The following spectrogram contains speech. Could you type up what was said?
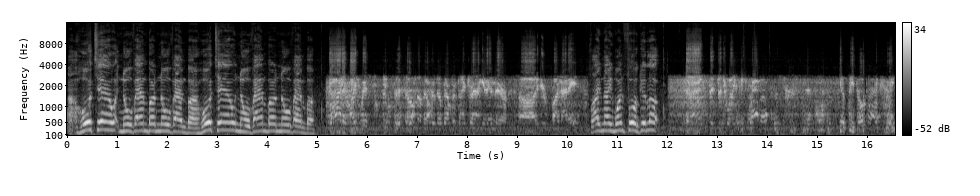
Uh, Hotel November November. Hotel November November. Got it. Mike Whiskey 6, Hotel, November, November. Thanks for hanging in there. Uh, you're 598. 5914 good luck. Thanks. Victor 26 Bravo. Yes, please. Delta X-ray. CQ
